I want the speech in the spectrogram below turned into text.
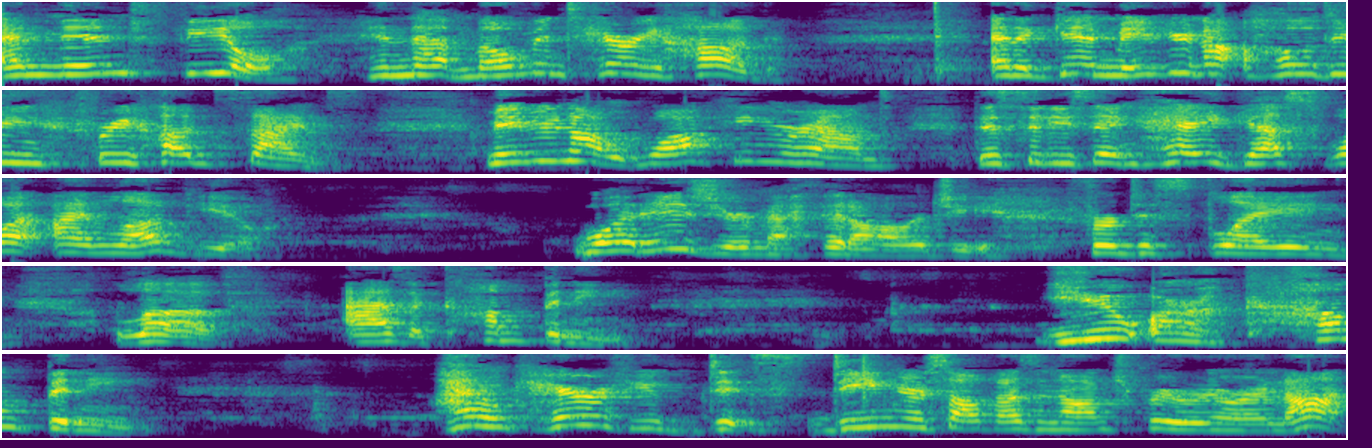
and then feel in that momentary hug. And again, maybe you're not holding free hug signs. Maybe you're not walking around the city saying, Hey, guess what? I love you. What is your methodology for displaying love as a company? You are a company. I don't care if you deem yourself as an entrepreneur or not.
